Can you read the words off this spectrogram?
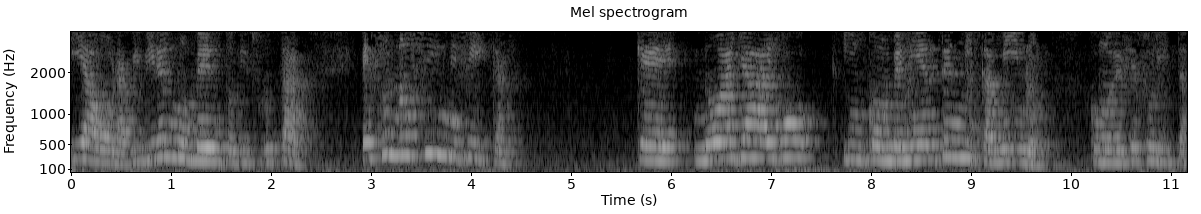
y ahora, vivir el momento, disfrutar. Eso no significa que no haya algo inconveniente en mi camino, como decías ahorita.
